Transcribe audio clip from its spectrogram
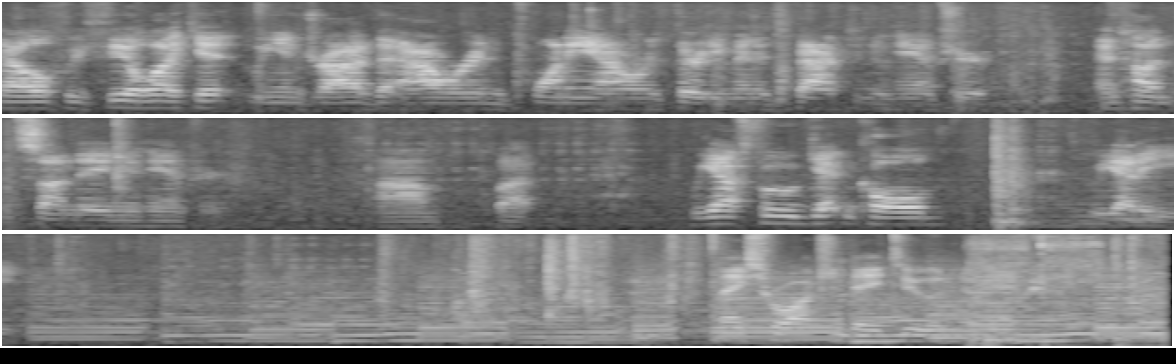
Hell, if we feel like it, we can drive the hour and 20, hour and 30 minutes back to New Hampshire and hunt Sunday in New Hampshire. Um, but we got food getting cold. We gotta eat. Thanks for watching day two in New Hampshire.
